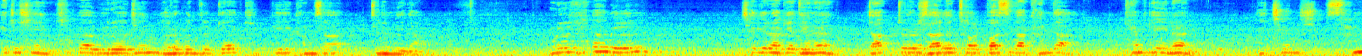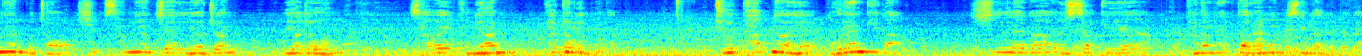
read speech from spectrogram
해주신 치과 의료진 여러분들께 깊이 감사드립니다. 오늘 협약을 체결하게 되는 Dr. Xylitol 버스가 간다 캠페인은 2013년부터 13년째 이어져, 이어져 온 사회 공연 활동입니다. 두 파트너의 오랜 기간 신뢰가 있었기에 가능했다는 생각입니다.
